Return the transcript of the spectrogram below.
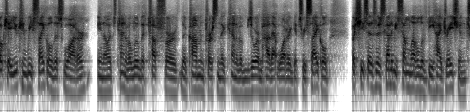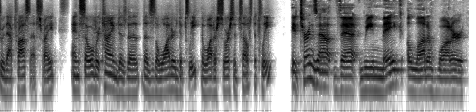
okay, you can recycle this water. You know, it's kind of a little bit tough for the common person to kind of absorb how that water gets recycled. But she says there's got to be some level of dehydration through that process, right? And so over time, does the does the water deplete? The water source itself deplete? It turns out that we make a lot of water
